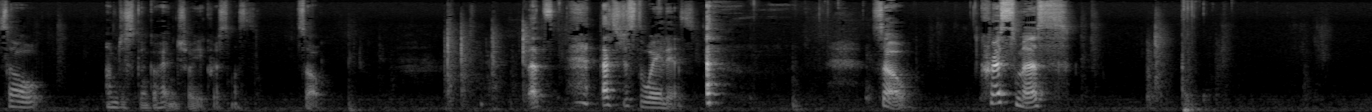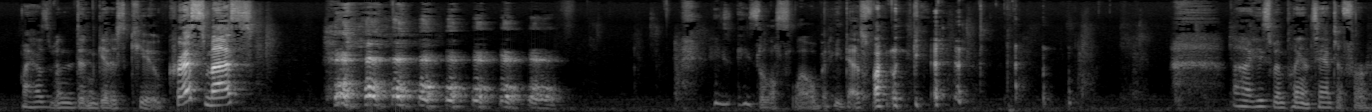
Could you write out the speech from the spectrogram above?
So I'm just gonna go ahead and show you Christmas. So that's, that's just the way it is. so Christmas, my husband didn't get his cue. Christmas, he's, he's a little slow, but he does finally get it. Uh, he's been playing Santa for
